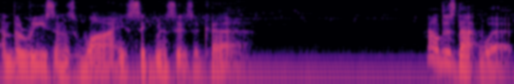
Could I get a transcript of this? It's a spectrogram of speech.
and the reasons why sicknesses occur. How does that work?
